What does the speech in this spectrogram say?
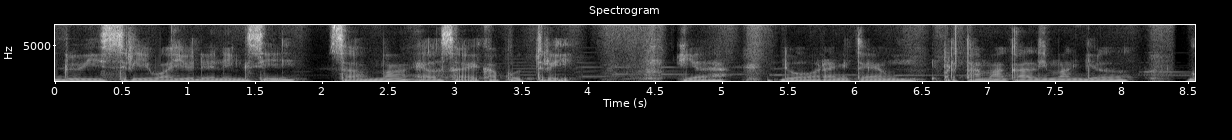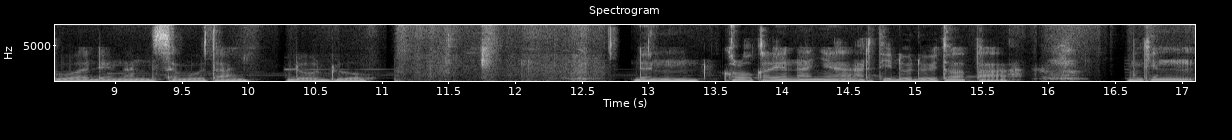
Dwi Sri Wahyu Deningsi sama Elsa Eka Putri ya dua orang itu yang pertama kali manggil gue dengan sebutan Dodo. Dan kalau kalian nanya arti Dodo itu apa mungkin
